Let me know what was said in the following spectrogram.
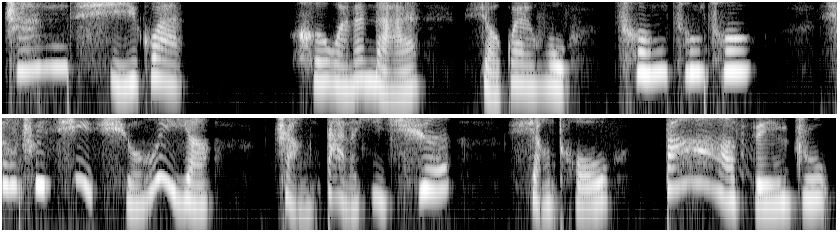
真奇怪，喝完了奶，小怪物蹭蹭蹭，像吹气球一样长大了一圈，像头大肥猪。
